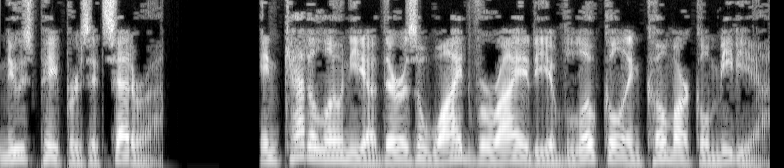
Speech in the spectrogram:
newspapers etc. In Catalonia there is a wide variety of local and comarcal media.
